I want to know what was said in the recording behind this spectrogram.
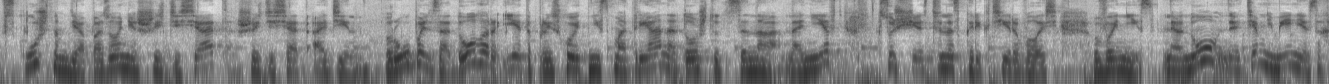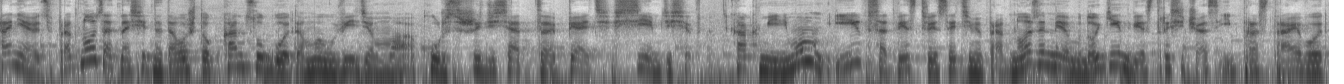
в скучном диапазоне 60-61 рубль за доллар. И это происходит несмотря на то, что цена на нефть существенно скорректировалась вниз. Но, тем не менее, сохраняются прогнозы относительно того, что к концу года мы увидим курс 65-70 как минимум. И в соответствии с этими прогнозами многие инвесторы сейчас и простраивают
